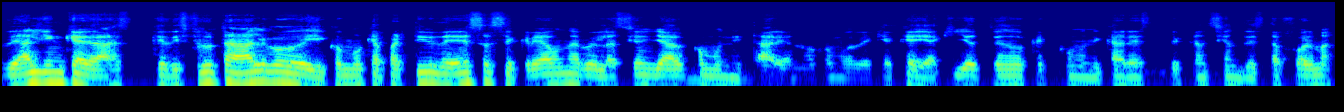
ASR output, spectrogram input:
de alguien que, que disfruta algo y como que a partir de eso se crea una relación ya comunitaria, ¿no? Como de que, ok, aquí yo tengo que comunicar esta canción de esta forma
